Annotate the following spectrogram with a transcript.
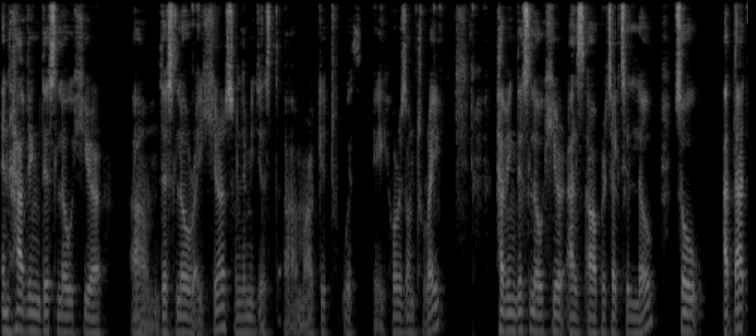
and having this low here um, this low right here. So let me just uh, mark it with a horizontal ray. Having this low here as our protected low. So at that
